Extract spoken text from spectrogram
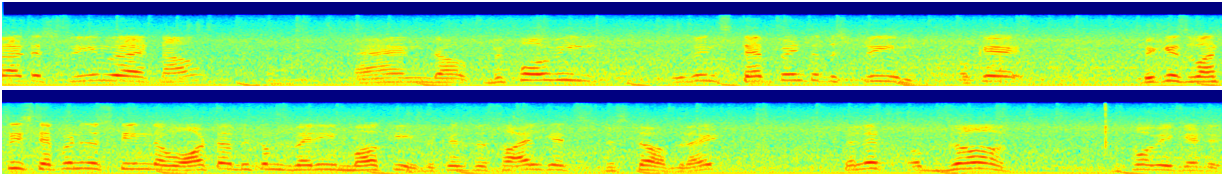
are at a stream right now, and uh, before we even step into the stream, okay, because once we step into the stream, the water becomes very murky because the soil gets disturbed, right? So let's observe before we get in.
